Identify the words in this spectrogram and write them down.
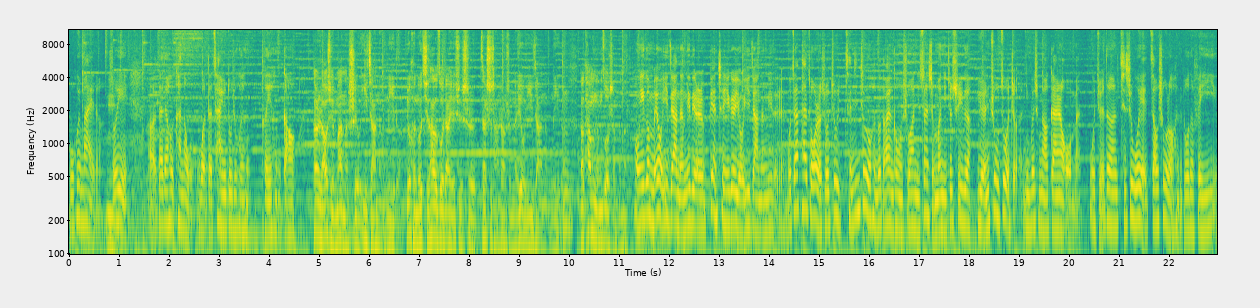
不会卖的，所以呃大家会看到我我的参与度就会很可以很高。但是饶雪漫呢是有议价能力的，有很多其他的作家也许是在市场上是没有议价能力的。那他们能做什么呢？从一个没有议价能力的人变成一个有议价能力的人。我在拍左耳的时候，就曾经就有很多导演跟我说啊，你算什么？你就是一个原著作者，你为什么要干扰我们？我觉得其实我也遭受了很多的非议，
